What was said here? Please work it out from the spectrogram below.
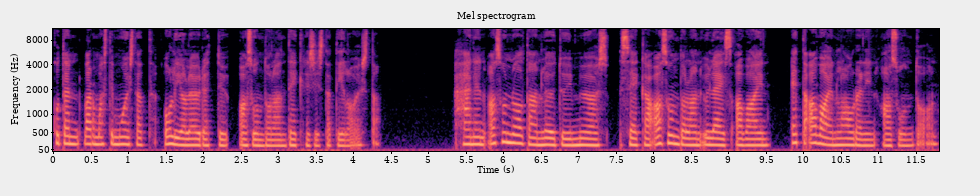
kuten varmasti muistat, oli jo löydetty asuntolan teknisistä tiloista. Hänen asunnoltaan löytyi myös sekä asuntolan yleisavain että avain Laurenin asuntoon.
